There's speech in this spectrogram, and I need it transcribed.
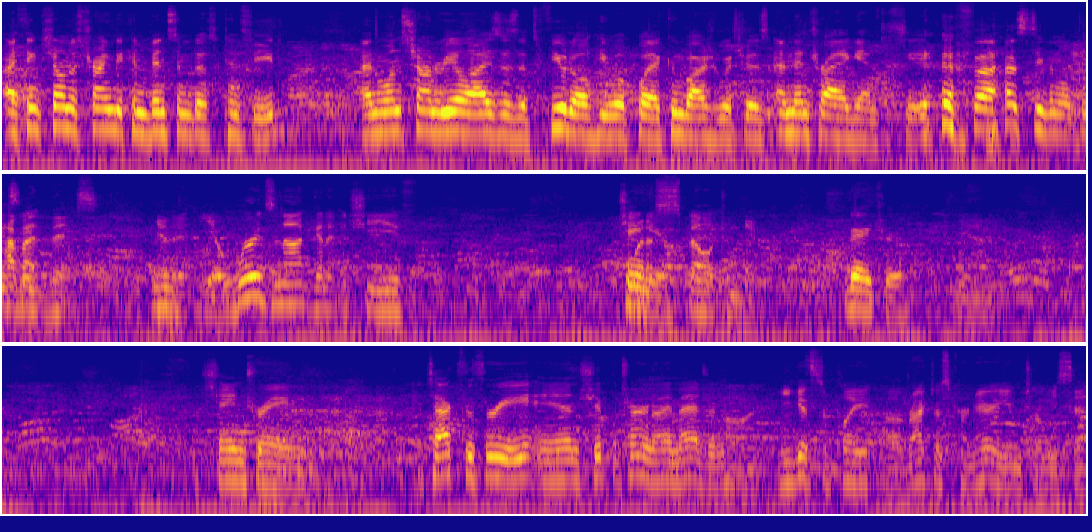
I think Sean is trying to convince him to concede. And once Sean realizes it's futile, he will play a Cuombajj Witches and then try again to see if uh, Steven will How concede. about this? Yeah, the, yeah word's not going to achieve Chain what a spell can do. Very true. Yeah. Chain Train. Attack for three and ship the turn, I imagine. Uh, he gets to play uh, Rakdos Carnarium to reset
